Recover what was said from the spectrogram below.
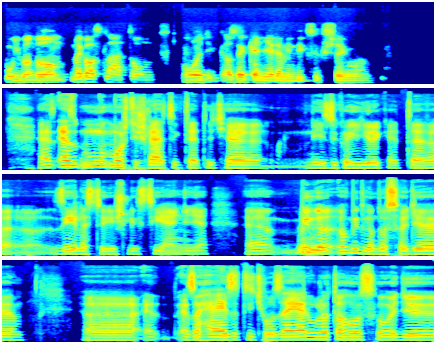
Úgy gondolom, meg azt látom, hogy azért kenyére mindig szükség van. Ez, ez most is látszik, tehát hogyha nézzük a híreket, az élesztő és liszt hiány, ugye. Mit, mit gondolsz, hogy ez a helyzet így hozzájárulhat ahhoz, hogy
